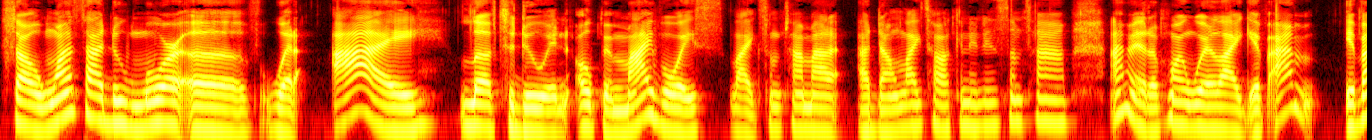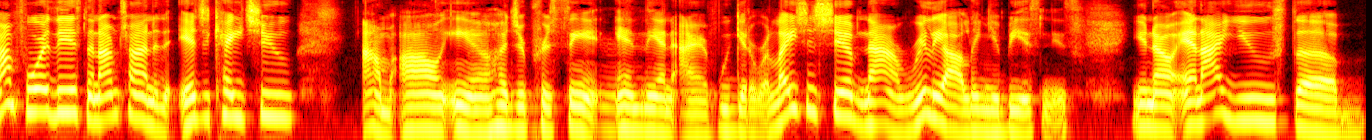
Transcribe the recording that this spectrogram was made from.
So once I do more of what I love to do and open my voice, like sometimes I, I don't like talking it and sometimes I'm at a point where like if I'm if I'm for this and I'm trying to educate you, I'm all in 100%. percent And then I, if we get a relationship, now I'm really all in your business, you know. And I use the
